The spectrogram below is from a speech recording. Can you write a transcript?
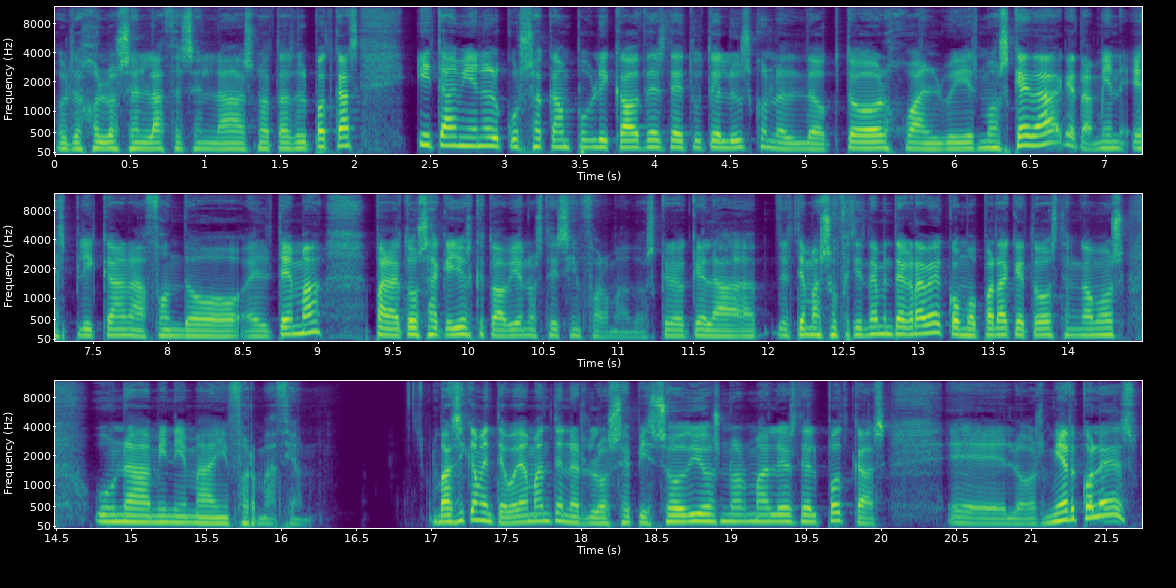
Os dejo los enlaces en las notas del podcast. Y también el curso que han publicado desde Tutelus con el doctor Juan Luis Mosqueda, que también explican a fondo el tema para todos aquellos que todavía no estéis informados. Creo que el tema es suficientemente grave como para que todos tengamos una mínima información. Básicamente voy a mantener los episodios normales del podcast eh, los miércoles,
